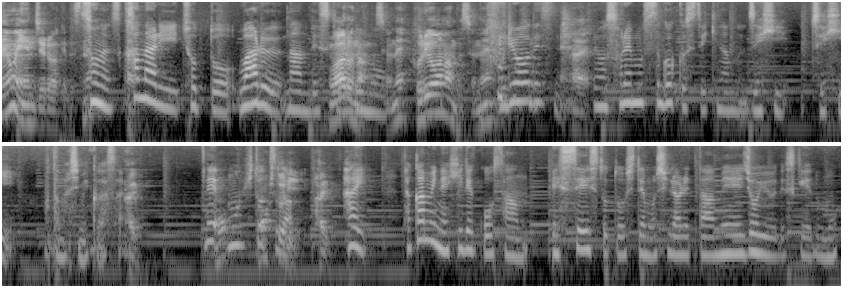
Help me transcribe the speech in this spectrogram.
年を演じるわけですね。そうなんです、はい。かなりちょっと悪なんですけれど悪もなんですよね。不良なんですよね。不良ですね、はい。でもそれもすごく素敵なのでぜひぜひお楽しみください、はい。でもう一つがはい。はい高峰秀子さんエッセイストとしても知られた名女優ですけれども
